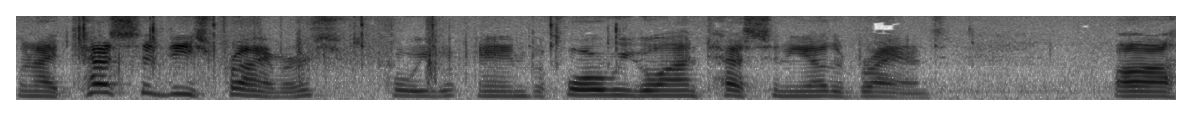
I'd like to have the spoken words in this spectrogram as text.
when I tested these primers, before we, and before we go on testing the other brands, uh,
